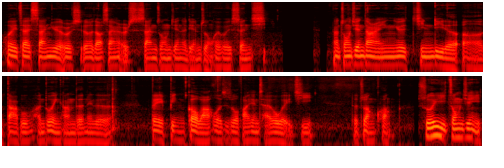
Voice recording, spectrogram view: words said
会在三月二十二到三月二十三中间的联总会会升息。那中间当然因为经历了呃大部分很多银行的那个被并购啊，或者是说发现财务危机的状况，所以中间一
